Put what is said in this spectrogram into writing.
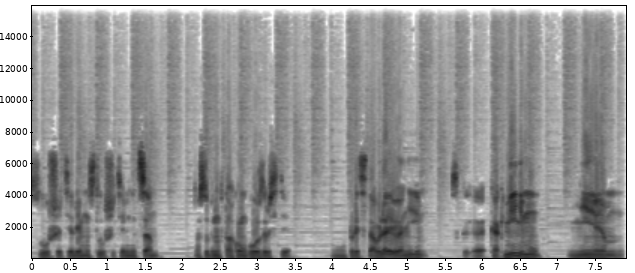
слушателем и слушательницам, особенно в таком возрасте, э, представляю, они э, как минимум не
